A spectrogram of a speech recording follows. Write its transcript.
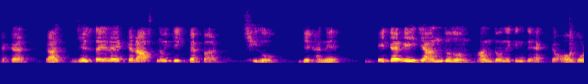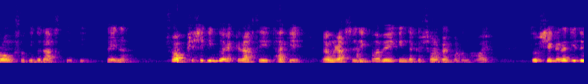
একটা যেহেতু তাদের একটা রাজনৈতিক ব্যাপার ছিল, যেখানে এটা, এই যে আন্দোলন, আন্দোলনে কিন্তু একটা অপর অংশ কিন্তু রাজনীতি, তাই না? সব শেষে কিন্তু একটা রাজনীতি থাকে এবং রাজনৈতিকভাবেই কিন্তু একটা সরকার গঠন হয়। তো সেখানে যদি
